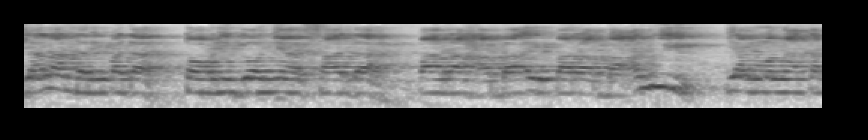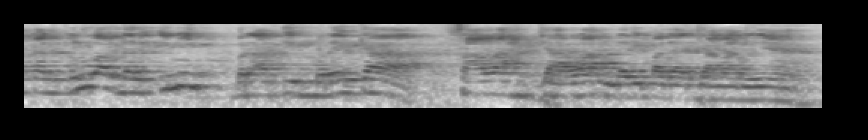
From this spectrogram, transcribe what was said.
jalan daripada torigonya sadah para habaib para ba'alwi yang mengatakan keluar dari ini berarti mereka salah jalan daripada jalannya.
